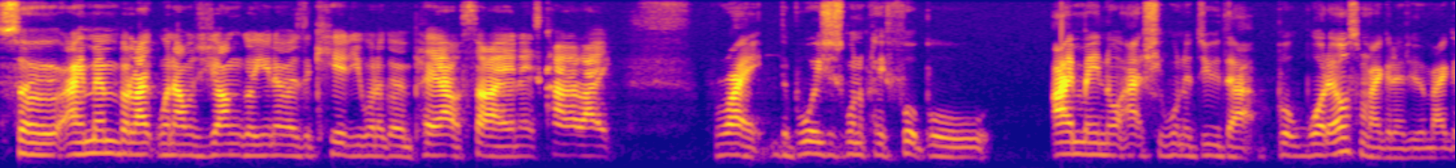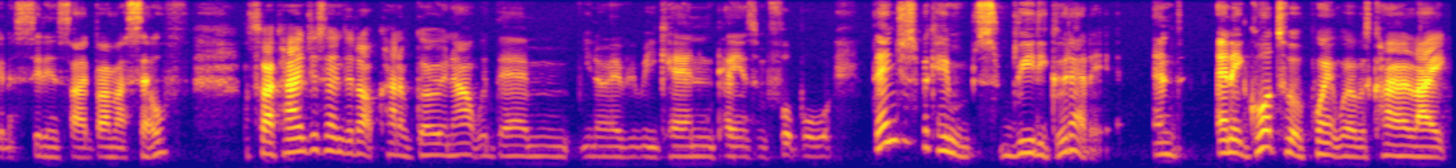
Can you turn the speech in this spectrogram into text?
So I remember like when I was younger, you know, as a kid, you want to go and play outside, and it's kind of like, right, the boys just want to play football. I may not actually want to do that, but what else am I going to do? Am I going to sit inside by myself? So I kind of just ended up kind of going out with them, you know, every weekend, playing some football. Then just became really good at it, and and it got to a point where it was kind of like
